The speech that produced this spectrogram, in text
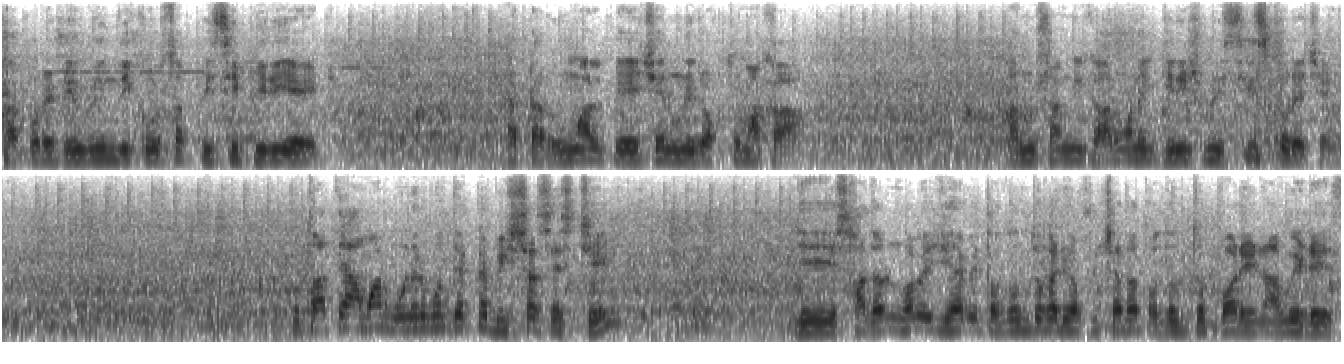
তারপরে during the course of PC period একটা রুমাল পেয়েছেন উনি রক্তমাখা। আনুষাঙ্গিক আরও অনেক জিনিস উনি সিজ করেছেন। তো তাতে আমার মনের মধ্যে একটা বিশ্বাস এসছে যে সাধারণভাবে যেভাবে তদন্তকারী অফিসাররা তদন্ত করেন আউএডেস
